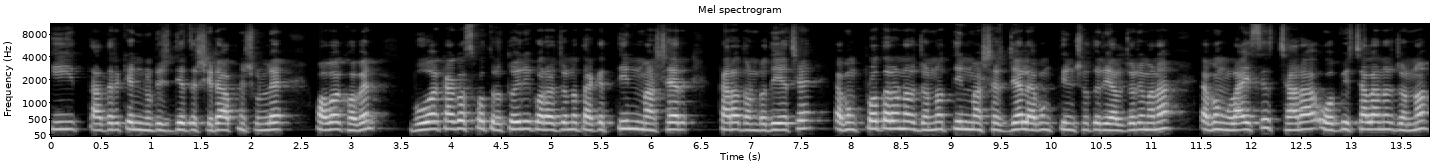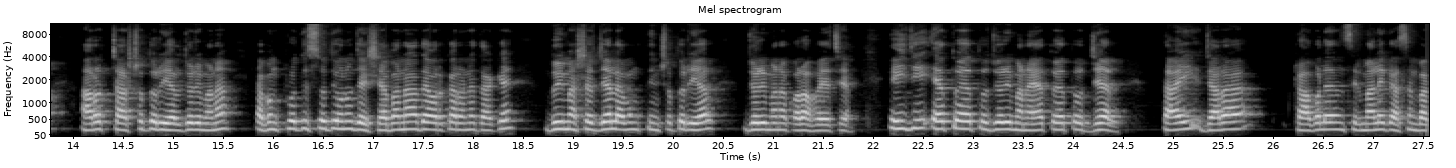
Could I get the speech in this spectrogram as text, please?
কি তাদেরকে নোটিশ দিয়েছে সেটা আপনি শুনলে অবাক হবেন। ভুয়া কাগজপত্র তৈরি করার জন্য তাকে তিন মাসের কারাদণ্ড দিয়েছে এবং প্রতারণার জন্য তিন মাসের জেল এবং তিনশত রিয়াল জরিমানা এবং লাইসেন্স ছাড়া অফিস চালানোর জন্য আরও চারশত রিয়াল জরিমানা এবং প্রতিশ্রুতি অনুযায়ী সেবা না দেওয়ার কারণে তাকে দুই মাসের জেল এবং তিনশত রিয়াল জরিমানা করা হয়েছে। এই যে এত এত জরিমানা, এত এত জেল, তাই যারা ট্রাভেল এজেন্সির মালিক আছেন বা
